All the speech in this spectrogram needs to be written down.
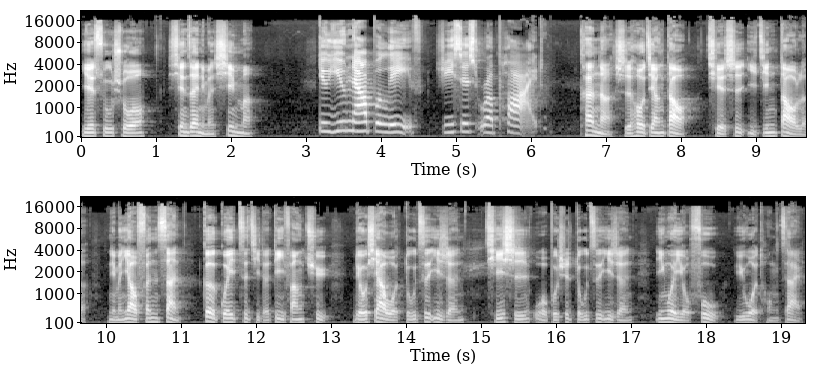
耶稣说：“现在你们信吗 Do you now believe? Jesus replied. 看哪，时候将到，且是已经到了。你们要分散，各归自己的地方去，留下我独自一人。其实我不是独自一人。” 因为有父与我同在。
